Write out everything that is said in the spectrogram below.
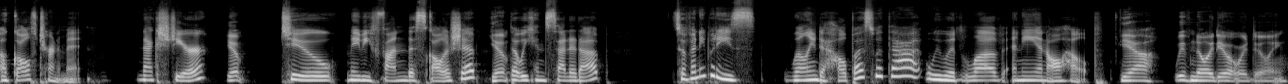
a golf tournament next year Yep. to maybe fund the scholarship Yep. that we can set it up. So if anybody's willing to help us with that, we would love any and all help. Yeah. We have no idea what we're doing.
